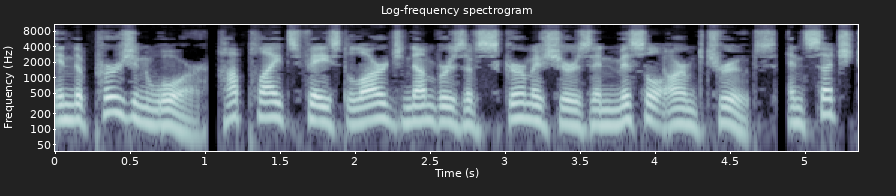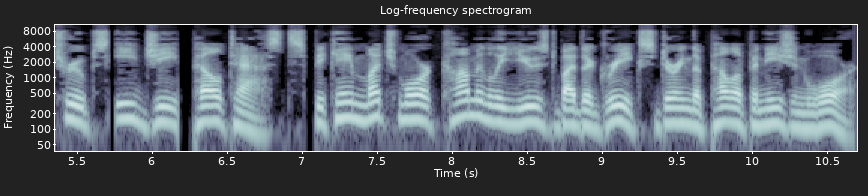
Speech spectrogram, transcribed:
In the Persian War, hoplites faced large numbers of skirmishers and missile-armed troops, and such troops e.g., peltasts became much more commonly used by the Greeks during the Peloponnesian War.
